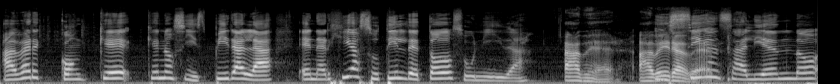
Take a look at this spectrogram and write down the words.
a ver con qué, qué nos inspira la energía sutil de todos unida. A ver, a ver, a ver. Siguen saliendo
